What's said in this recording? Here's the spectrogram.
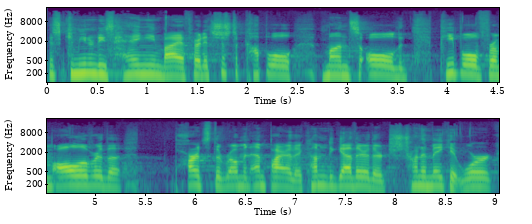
This community's hanging by a thread. It's just a couple months old. People from all over the parts of the Roman Empire, they come together, they're just trying to make it work.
